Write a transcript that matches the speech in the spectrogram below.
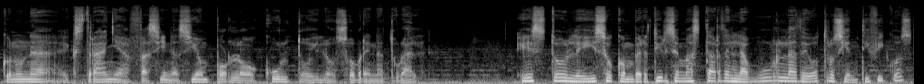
con una extraña fascinación por lo oculto y lo sobrenatural. Esto le hizo convertirse más tarde en la burla de otros científicos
